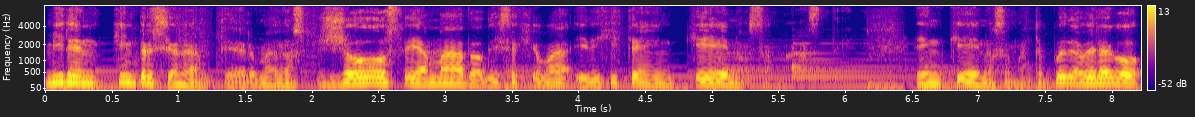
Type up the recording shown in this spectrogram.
miren qué impresionante, hermanos. Yo os he amado, dice Jehová, y dijiste en qué nos amaste. ¿En qué nos amaste? Puede haber algo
